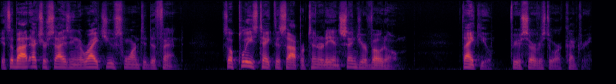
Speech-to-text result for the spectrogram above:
It's about exercising the rights you've sworn to defend. So please take this opportunity and send your vote home. Thank you for your service to our country.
